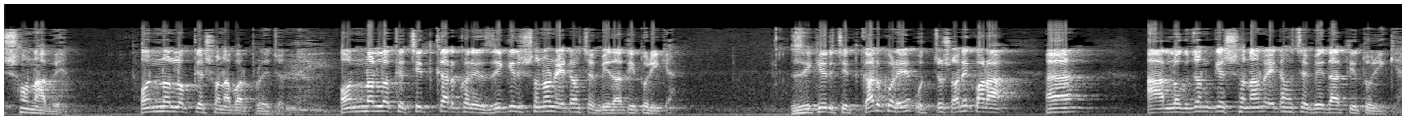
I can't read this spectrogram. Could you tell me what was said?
শোনাবে। অন্য লোককে শোনাবার প্রয়োজন নেই। অন্য লোককে চিৎকার করে জিকির শোনানো, এটা হচ্ছে বেদাতি তরিকা। জিকির চিৎকার করে উচ্চস্বরে করা হ্যাঁ আর লোকজনকে শোনানো, এটা হচ্ছে বেদাতি তরিকা।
